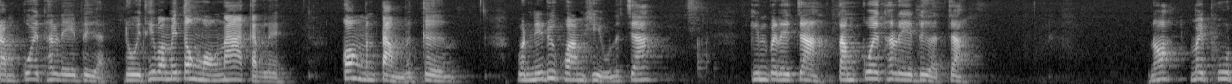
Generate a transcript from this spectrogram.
ตำกล้วยทะเลเดือด โดยที่ว่าไม่ต้องมองหน้ากันเลย กล้องมันต่ำเหลือเกิน วันนี้ด้วยความหิวนะจ๊ะ กินไปเลยจ้ะตำกล้วยทะเลเดือดจ้ะ เนาะไม่พูด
